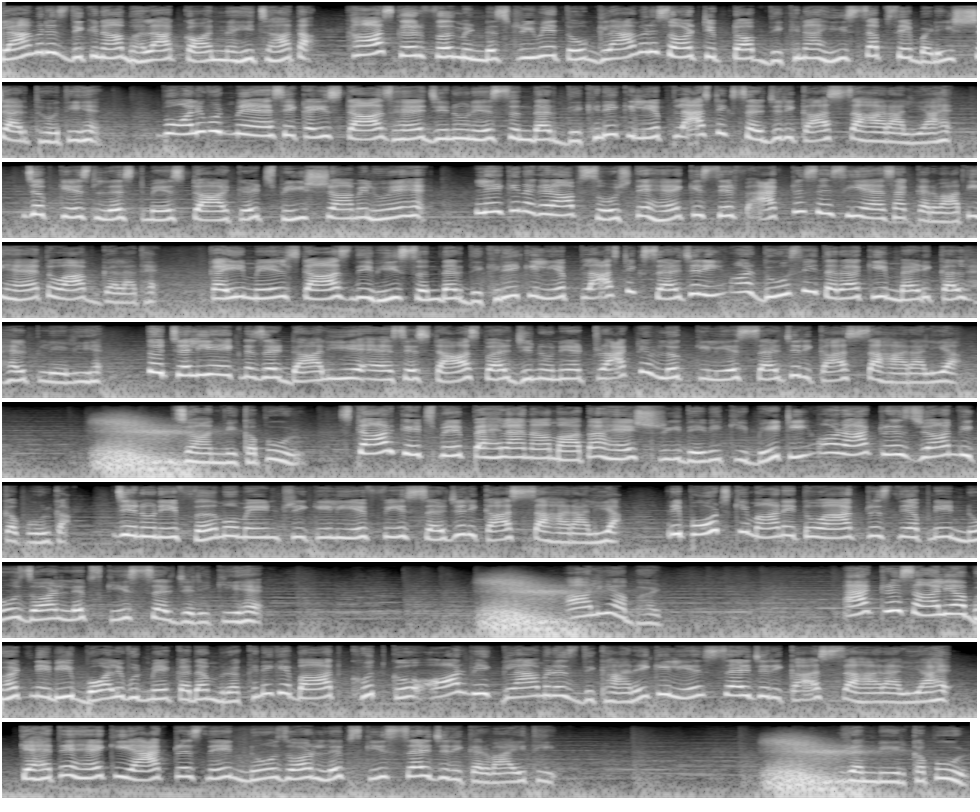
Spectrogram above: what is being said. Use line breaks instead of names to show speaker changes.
Glamorous दिखना भला कौन नहीं चाहता। खासकर फ़िल्म इंडस्ट्री में तो ग्लैमरस और टिप टॉप दिखना ही सबसे बड़ी शर्त होती है। बॉलीवुड में ऐसे कई स्टार्स हैं जिन्होंने सुंदर दिखने के लिए प्लास्टिक सर्जरी का सहारा लिया है, जबकि इस लिस्ट में स्टार किड्स भी शामिल हुए हैं। लेकिन अगर आप सोचते हैं कि सिर्फ़ एक्ट्रेसेस ही ऐसा करवाती है तो आप गलत है। कई मेल स्टार्स ने भी सुंदर दिखने के लिए प्लास्टिक सर्जरी और दूसरी तरह की मेडिकल हेल्प ले ली है। तो चलिए एक नज़र डालिए ऐसे स्टार्स पर जिन्होंने अट्रैक्टिव लुक के लिए सर्जरी का सहारा लिया। जानवी कपूर। स्टार किड्स में पहला नाम आता है श्रीदेवी की बेटी और एक्ट्रेस जानवी कपूर का, जिन्होंने फ़िल्मों में एंट्री के लिए फेस सर्जरी का सहारा लिया। रिपोर्ट्स की माने तो एक्ट्रेस ने अपने नोज़ और लिप्स की सर्जरी की है। आलिया भट्ट। एक्ट्रेस आलिया भट्ट ने भी बॉलीवुड में कदम रखने के बाद खुद को और भी ग्लैमरस दिखाने के लिए सर्जरी का सहारा लिया है। कहते हैं कि एक्ट्रेस ने नोज़ और लिप्स की सर्जरी करवाई थी। रणबीर कपूर।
